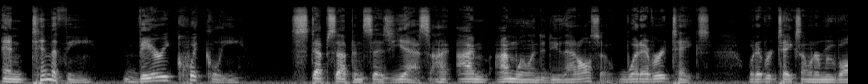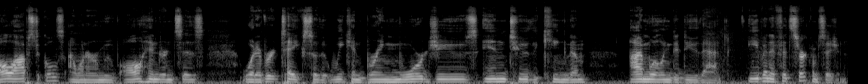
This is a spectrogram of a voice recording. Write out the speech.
And Timothy very quickly steps up and says, "Yes, I, I'm I'm willing to do that also. Whatever it takes, whatever it takes. I want to remove all obstacles. I want to remove all hindrances. Whatever it takes, so that we can bring more Jews into the kingdom. I'm willing to do that, even if it's circumcision."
